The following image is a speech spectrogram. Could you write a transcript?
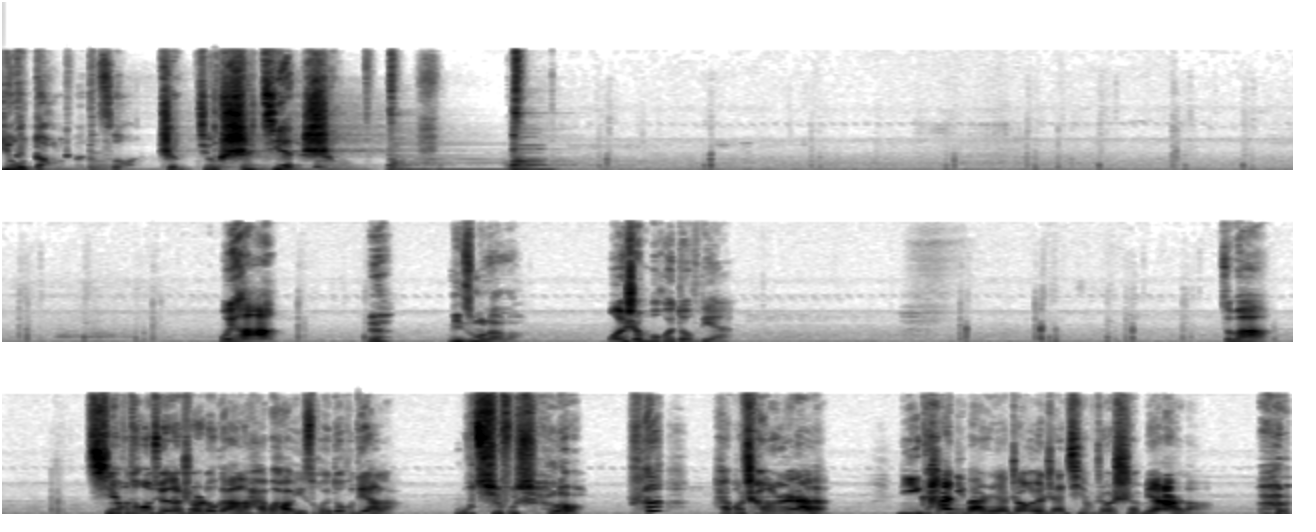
又到了本座拯救世界的时候。吴一航，哎，你怎么来了？为什么不回豆腐店？怎么，欺负同学的事儿都干了，还不好意思回豆腐店了？我欺负谁了？哼，还不承认？你看你把人家张远山欺负成什么样了？哎，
